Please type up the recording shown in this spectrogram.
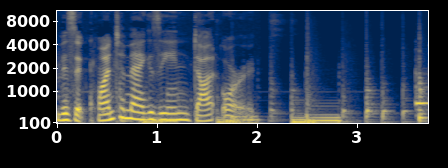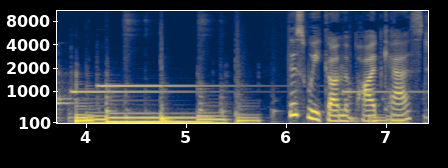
visit quantamagazine.org. This week on the podcast,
